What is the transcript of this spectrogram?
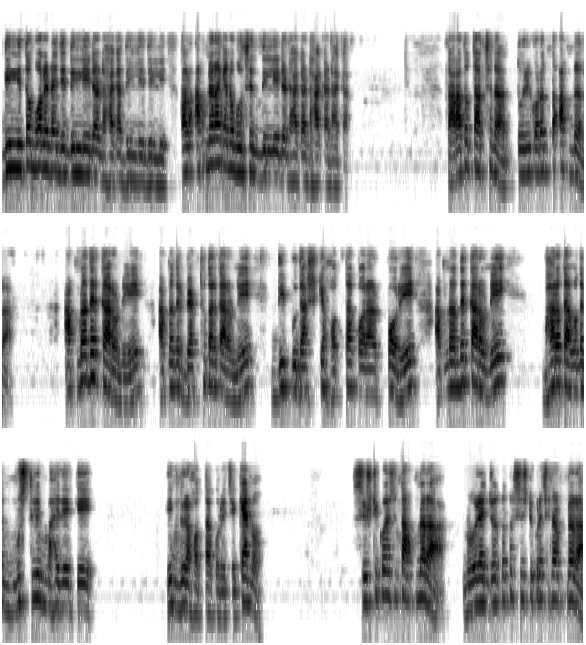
দিল্লি তো বলে না যে দিল্লি না ঢাকা, দিল্লি দিল্লি। তাহলে আপনারা কেন বলছেন দিল্লি না ঢাকা ঢাকা ঢাকা? তারা তো চাচ্ছে না, তৈরি করেন তো আপনারা। আপনাদের কারণে, আপনাদের ব্যর্থতার কারণে দীপু দাসকে হত্যা করার পরে আপনাদের কারণে ভারতে আমাদের মুসলিম ভাইদেরকে হিন্দুরা হত্যা করেছে। কেন? সৃষ্টি করেছেন তো আপনারা? নৈরাজ্যতা তো সৃষ্টি করেছেন আপনারা?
